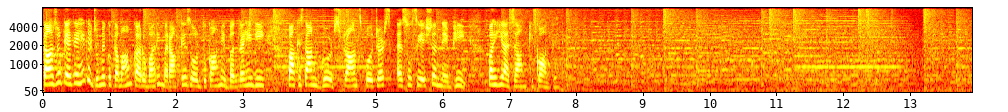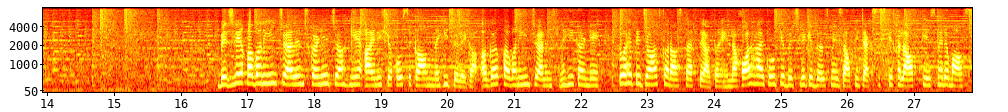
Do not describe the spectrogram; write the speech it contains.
ताजर कहते हैं कि जुमे को तमाम कारोबारी मराकज और दुकानें बंद रहेंगी। पाकिस्तान गुड्स ट्रांसपोर्टर्स एसोसिएशन ने भी पहिया जाम की कॉल दे दी। बिजली कवानीन चैलेंज करने चाहिए आइनी शकों से काम नहीं चलेगा। अगर कवानीन चैलेंज नहीं करने तो एहतजाज का रास्ता अख्तियार करें। लाहौर हाईकोर्ट के बिजली के बिल्स में इजाफी टैक्सेस के खिलाफ केस में रिमार्क्स।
